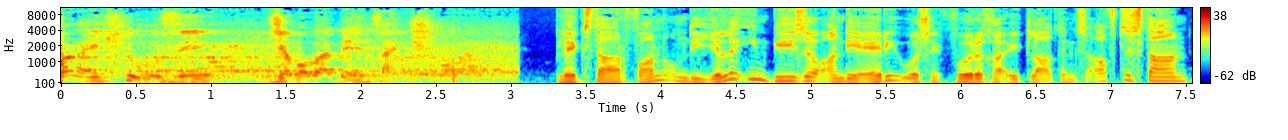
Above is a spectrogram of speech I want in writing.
bangayihluzi njengoba benza nje Bleks daarvan om die hele imbizo aan die herrie oor sy vorige uitlatings af te staan,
